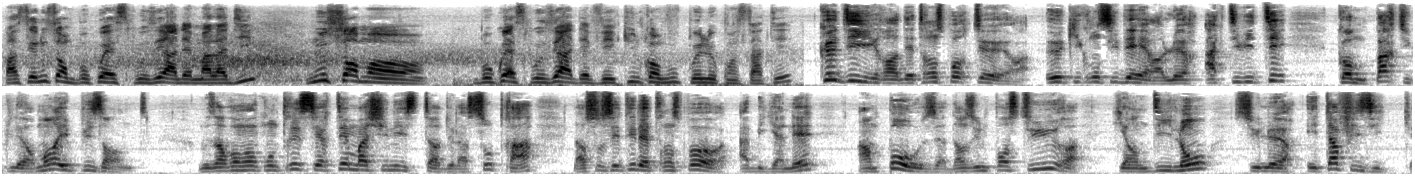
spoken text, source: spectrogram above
Parce que nous sommes beaucoup exposés à des maladies. Nous sommes beaucoup exposés à des véhicules comme vous pouvez le constater. Que dire des transporteurs, eux qui considèrent leur activité comme particulièrement épuisante? Nous avons rencontré certains machinistes de la Sotra, la société des transports abiganais, en pause dans une posture qui en dit long sur leur état physique.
